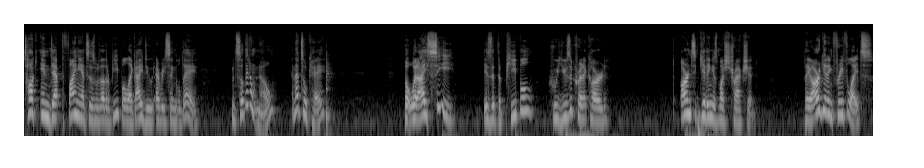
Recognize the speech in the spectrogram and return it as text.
talk in depth finances with other people like I do every single day, and so they don't know, and that's okay. But what I see is that the people who use a credit card aren't getting as much traction. They are getting free flights,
